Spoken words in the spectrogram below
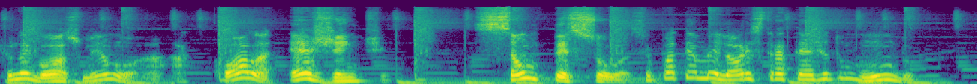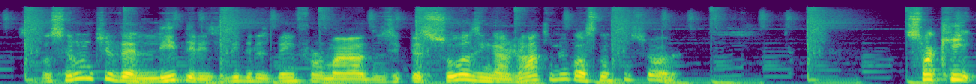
que o negócio mesmo, a, a cola é gente, são pessoas. Você pode ter a melhor estratégia do mundo. Se você não tiver líderes, líderes bem formados e pessoas engajadas, o negócio não funciona. Só que,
